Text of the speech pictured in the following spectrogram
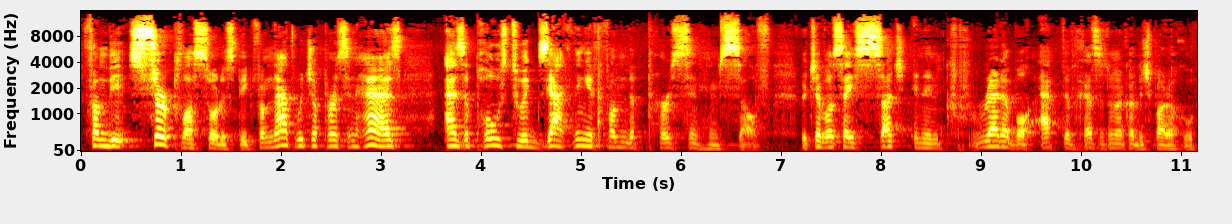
from the surplus, so to speak, from that which a person has, as opposed to exacting it from the person himself which I will say such an incredible act of chesed Baruch Hu.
